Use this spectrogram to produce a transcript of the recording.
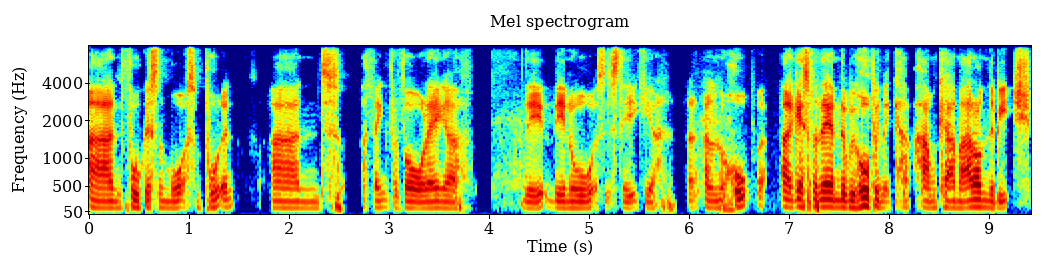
and focus on what's important. And I think for Vålerenga, they they know what's at stake here, and hope. I guess for them, they'll be hoping that HamKam are on the beach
